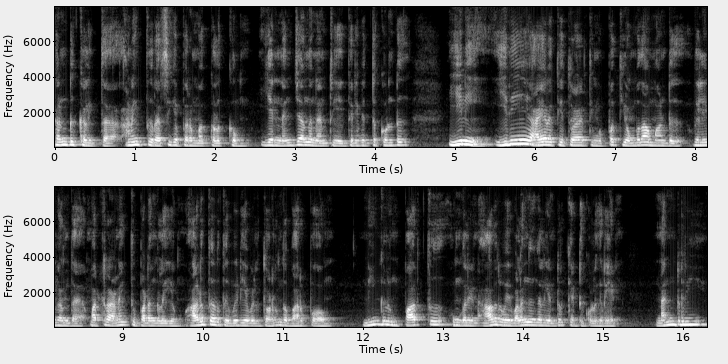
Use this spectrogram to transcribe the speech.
கண்டு கழித்த அனைத்து ரசிக பெருமக்களுக்கும் என் நெஞ்சாந்த நன்றியை தெரிவித்துக்கொண்டு இனி இதே ஆயிரத்தி தொள்ளாயிரத்தி முப்பத்தி ஒன்பதாம் ஆண்டு வெளிவந்த மற்ற அனைத்து படங்களையும் அடுத்தடுத்த வீடியோவில் தொடர்ந்து பார்ப்போம். நீங்களும் பார்த்து உங்களின் ஆதரவை வழங்குங்கள் என்று கேட்டுக்கொள்கிறேன். நன்றி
